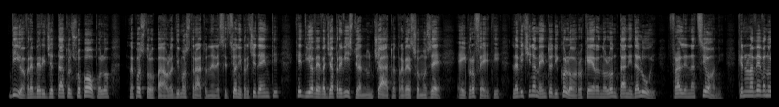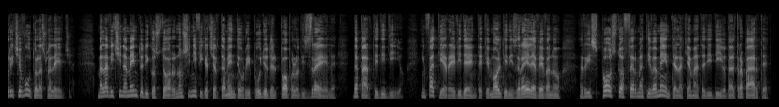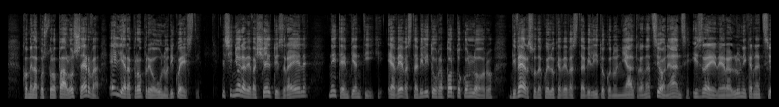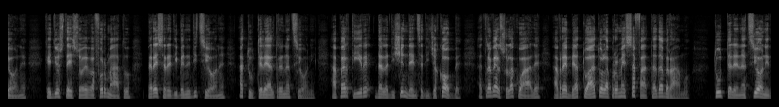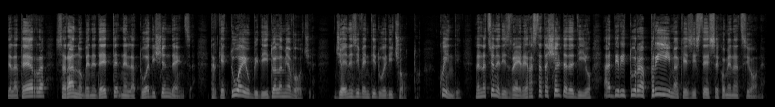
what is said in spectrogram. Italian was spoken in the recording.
Dio avrebbe rigettato il suo popolo? L'Apostolo Paolo ha dimostrato nelle sezioni precedenti che Dio aveva già previsto e annunciato attraverso Mosè e i profeti l'avvicinamento di coloro che erano lontani da lui, fra le nazioni, che non avevano ricevuto la sua legge ma l'avvicinamento di costoro non significa certamente un ripudio del popolo di Israele da parte di Dio. Infatti era evidente che molti in Israele avevano risposto affermativamente alla chiamata di Dio. D'altra parte, come l'Apostolo Paolo osserva, egli era proprio uno di questi. Il Signore aveva scelto Israele nei tempi antichi e aveva stabilito un rapporto con loro diverso da quello che aveva stabilito con ogni altra nazione, anzi Israele era l'unica nazione che Dio stesso aveva formato per essere di benedizione a tutte le altre nazioni, a partire dalla discendenza di Giacobbe, attraverso la quale avrebbe attuato la promessa fatta ad Abramo. Tutte le nazioni della terra saranno benedette nella tua discendenza, perché tu hai ubbidito alla mia voce. Genesi 22, 18. Quindi la nazione di Israele era stata scelta da Dio addirittura prima che esistesse come nazione.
